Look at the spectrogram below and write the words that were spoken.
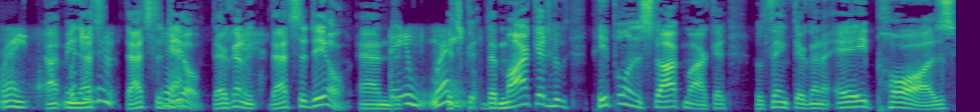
Right. I mean, Which that's that's the yeah. deal. They're going to. That's the deal. And they, right. it's the market who people in the stock market who think they're going to a pause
